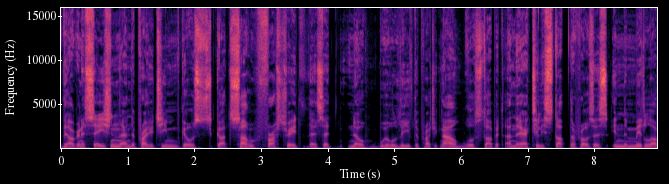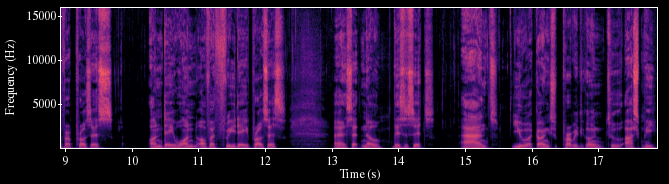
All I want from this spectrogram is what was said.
the organization and the project team goes got so frustrated. They said no we will leave the project now. We'll stop it. And they actually stopped the process in the middle of a process on day one of a three day process. Uh, said no this is it. And you are going to probably going to ask me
